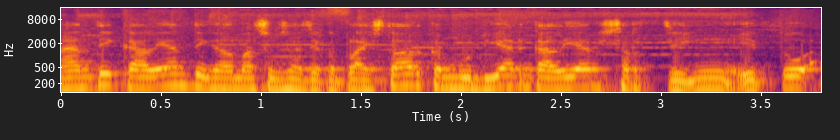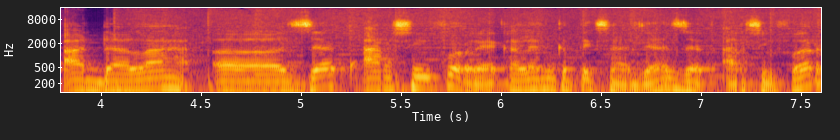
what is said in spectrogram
Nanti kalian tinggal masuk saja ke Play Store, kemudian kalian searching itu adalah uh, Z Archiver ya. Kalian ketik saja Z Archiver.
